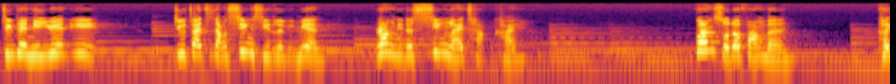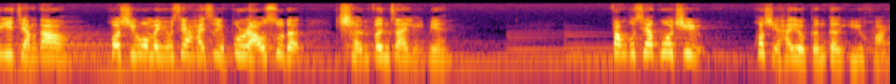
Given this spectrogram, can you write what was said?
今天你愿意就在这场信息的里面，让你的心来敞开。关锁的房门可以讲到，或许我们有些还是有不饶恕的成分在里面，放不下过去，或许还有耿耿于怀，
